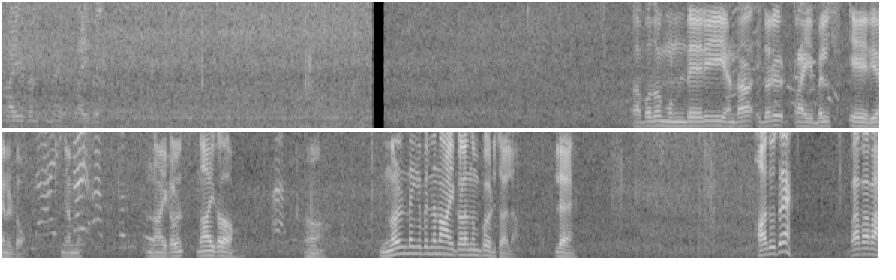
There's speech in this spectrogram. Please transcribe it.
ട്രൈബൽസിന്റെ ട്രൈബൽസ് അപ്പോൾ അത് മുണ്ടേരി എന്താ? ഇതൊരു ട്രൈബൽസ് ഏരിയ ആണ് കേട്ടോ ഞമ്മ നായ്ക്കൾ നായ്ക്കളോ? ആ. നിങ്ങളുണ്ടെങ്കിൽ പിന്നെ നായ്ക്കളൊന്നും പേടിച്ചാലോ അല്ലേ ആ ദിവസേ വാ വാ വാ.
